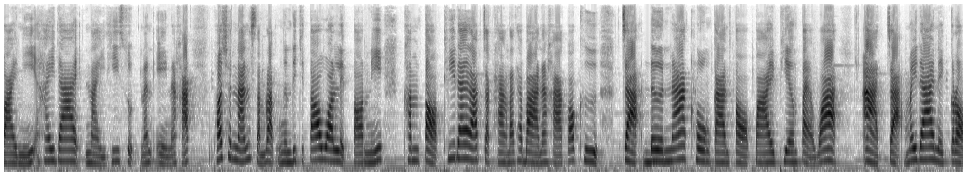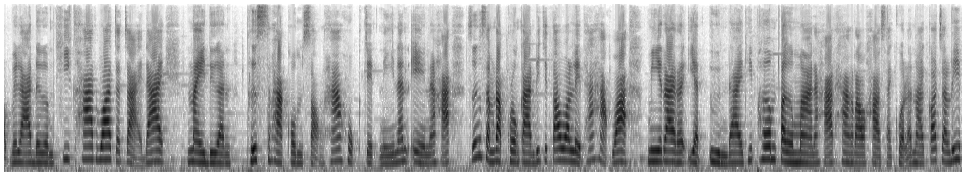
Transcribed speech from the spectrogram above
บายนี้ให้ได้ในที่สุดนั่นเองนะคะ ราะฉะนั้นสำหรับเงินดิจิตอลวอลเล็ตตอนนี้คำตอบที่ได้รับจากทางรัฐบาลนะคะ ก็คือจะเดินหน้าโครงการต่อไปเพียงแต่ว่าอาจจะไม่ได้ในกรอบเวลาเดิมที่คาดว่าจะจ่ายได้ในเดือนพฤษภาคม 2567 นี้นั่นเองนะคะ ซึ่งสำหรับโครงการดิจิตอลวอลเล็ตถ้าหากว่ามีรายละเอียดอื่นใดที่เพิ่มเติมมานะคะ ทางเราข่าวสายขวดและน้อยก็จะรีบ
